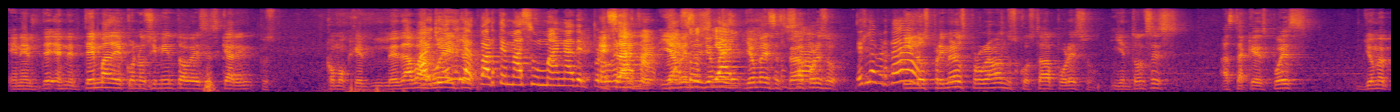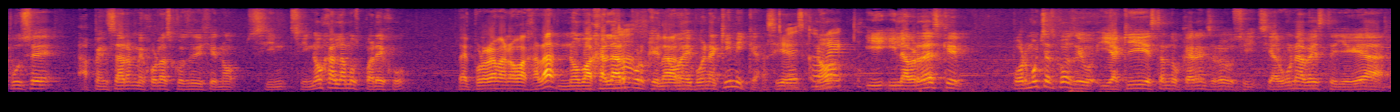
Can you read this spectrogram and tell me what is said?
en el, te- en el tema de conocimiento a veces Karen, pues como que le daba Ay, vuelta. la parte más humana del programa. Exacto, y a veces yo me- social. yo me desesperaba O sea, por eso. Es la verdad. Y los primeros programas nos costaba por eso. Y entonces, hasta que después yo me puse a pensar mejor las cosas y dije, no, si, si no jalamos parejo, El programa no va a jalar. no va a jalar No. porque Claro. no hay buena química. Así Es es. ¿no? correcto. Y, y la verdad es que por muchas cosas, digo, y aquí estando Karen, se lo si, si alguna vez te llegué a...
